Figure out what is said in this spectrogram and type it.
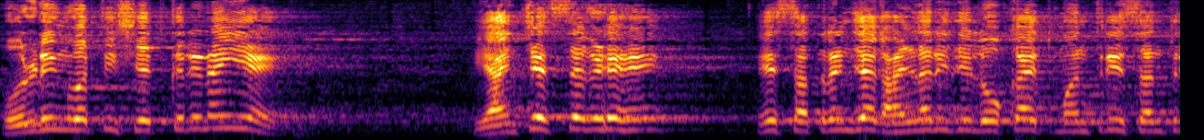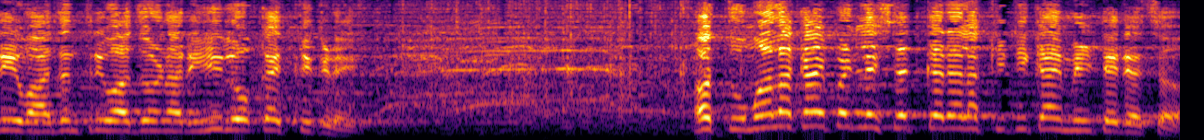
होर्डिंगवरती शेतकरी नाहीये. यांचेच सगळे हे सतरंजा घालणारी जी लोक आहेत मंत्री संत्री वादंत्री वाजवणारी ही लोक आहेत तिकडे. अहो तुम्हाला काय पडलं शेतकऱ्याला? किती काय मिळते त्याचं?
